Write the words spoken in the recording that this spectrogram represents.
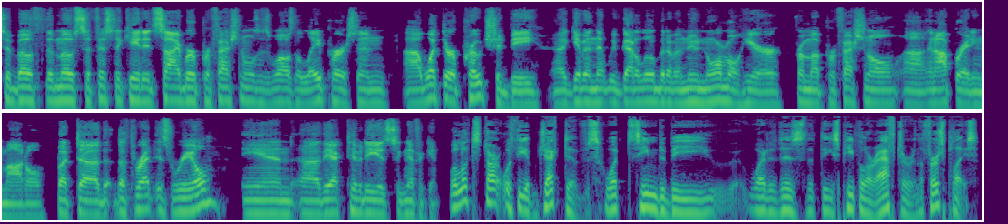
to both the most sophisticated cyber professionals as well as the layperson uh, what their approach should be, uh, given that we've got a little bit of a new normal here from a professional uh, and operating model. But uh, the, the, threat is real. And uh, the activity is significant. Well, let's start with the objectives. What seem to be what it is that these people are after in the first place?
